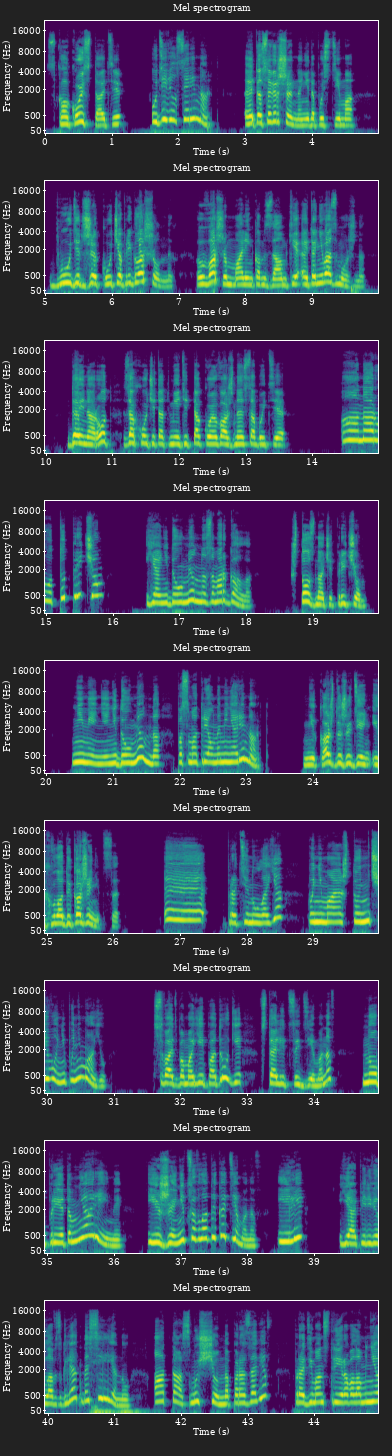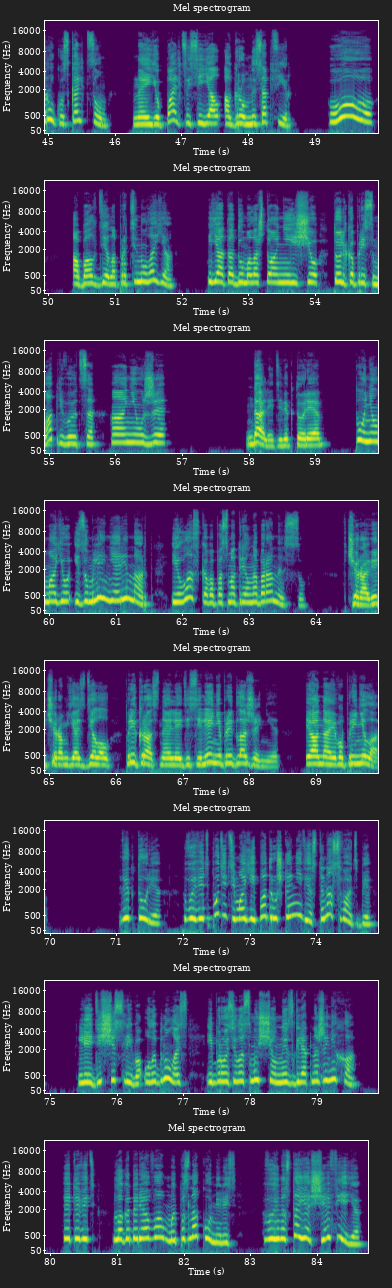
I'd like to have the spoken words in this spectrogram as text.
«С какой стати?» – удивился Ренард. «Это совершенно недопустимо. Будет же куча приглашенных. В вашем маленьком замке это невозможно. Да и народ захочет отметить такое важное событие». «А народ тут при чем?» Я недоуменно заморгала. «Что значит при чем?» Не менее недоуменно посмотрел на меня Ренард. «Не каждый же день их владыка женится». э протянула я, понимая, что ничего не понимаю. Свадьба моей подруги в столице демонов, но при этом не Арейны, и женится владыка демонов. Или... Я перевела взгляд на Селену, а та, смущенно порозовев, продемонстрировала мне руку с кольцом. На ее пальце сиял огромный сапфир. «О!» – обалдела протянула я. Я-то думала, что они еще только присматриваются, а они уже... «Да, леди Виктория», – понял мое изумление Ренард и ласково посмотрел на баронессу. «Вчера вечером я сделал прекрасной леди Селене предложение, и она его приняла». «Виктория, вы ведь будете моей подружкой-невесты на свадьбе?» Леди счастливо улыбнулась и бросила смущенный взгляд на жениха. «Это ведь благодаря вам мы познакомились. Вы настоящая фея!»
